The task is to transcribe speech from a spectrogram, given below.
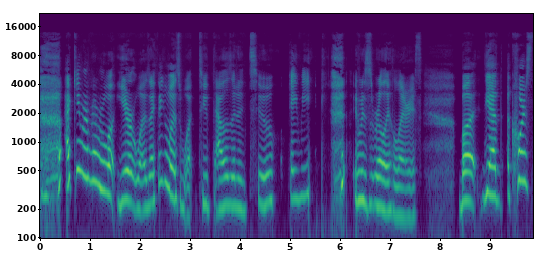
I can't remember what year it was. I think it was what 2002, maybe. It was really hilarious. But yeah, of course,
